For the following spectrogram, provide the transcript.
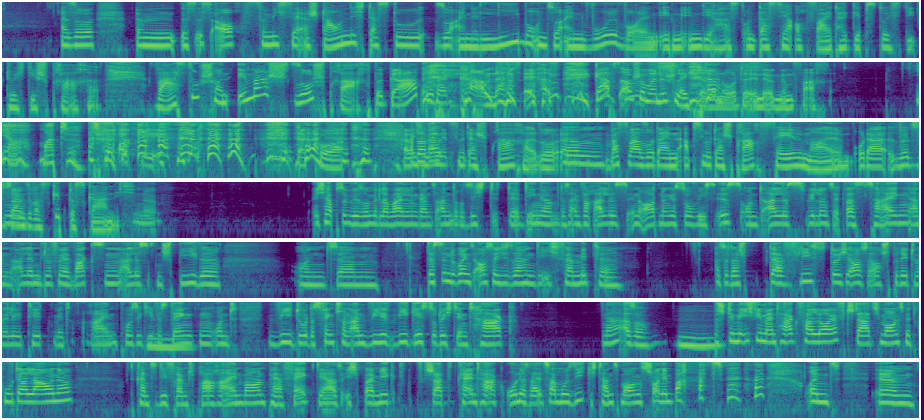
Also ähm, es ist auch für mich sehr erstaunlich, dass du so eine Liebe und so ein Wohlwollen eben in dir hast und das ja auch weitergibst durch die, durch die Sprache. Warst du schon immer so sprachbegabt oder kam das erst? Gab es auch schon mal eine schlechtere Note in irgendeinem Fach? Ja, Mathe. Okay. D'accord. Aber, Aber ich meine jetzt mit der Sprache. Also, ähm, was war so dein absoluter Sprachfail mal? Oder würdest du sagen, sowas gibt es gar nicht? Nö. Ich habe sowieso mittlerweile eine ganz andere Sicht der Dinge, dass einfach alles in Ordnung ist, so wie es ist und alles will uns etwas zeigen, an allem dürfen wir wachsen, alles ist ein Spiegel. Und ähm, das sind übrigens auch solche Sachen, die ich vermittel. Also da, da fließt durchaus auch Spiritualität mit rein, positives mhm. Denken und wie du, das fängt schon an, wie, wie gehst du durch den Tag? Na, also mhm. bestimme ich, wie mein Tag verläuft, starte ich morgens mit guter Laune, kannst du die Fremdsprache einbauen, perfekt. Ja, also ich bei mir startet kein Tag ohne Salsa Musik. Ich tanze morgens schon im Bad. und ähm,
